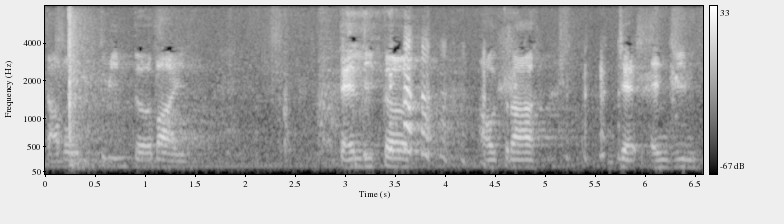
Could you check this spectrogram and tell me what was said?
double twin turbine, 10 liter ultra jet engine.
